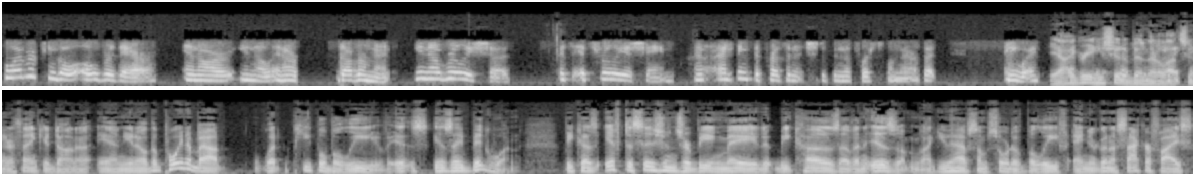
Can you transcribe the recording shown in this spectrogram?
whoever can go over there in our, you know, in our government, you know, really should. It's it's really a shame, and I think the president should have been the first one there. But anyway. Yeah, I agree. He should have been there a lot sooner. Thank you, Donna. And you know, the point about what people believe is is a big one because if decisions are being made because of an ism, like you have some sort of belief and you're going to sacrifice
